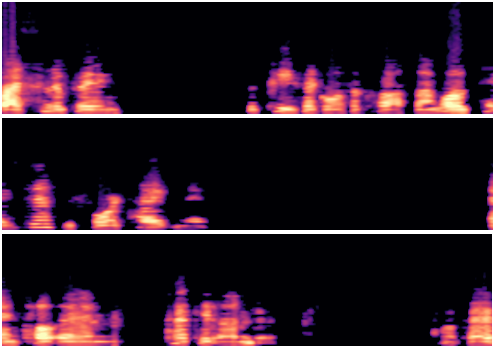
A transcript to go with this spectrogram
by snipping the piece that goes across. So I'm going to take this before I tighten it and, and um, tuck it under. Okay?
